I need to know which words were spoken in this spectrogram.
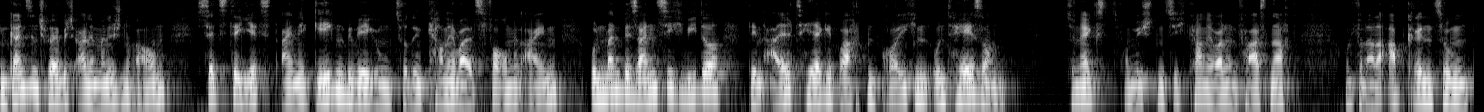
Im ganzen schwäbisch-alemannischen Raum setzte jetzt eine Gegenbewegung zu den Karnevalsformen ein und man besann sich wieder den althergebrachten Bräuchen und Häsern. Zunächst vermischten sich Karneval und Fasnacht und von einer Abgrenzung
